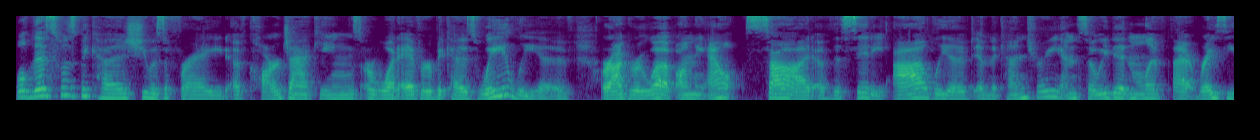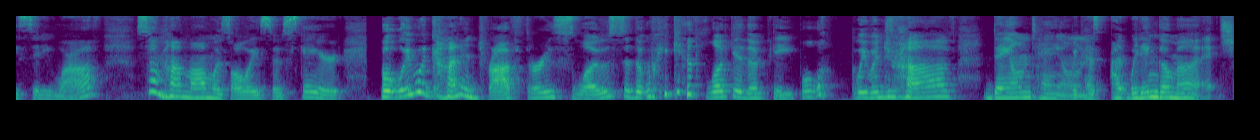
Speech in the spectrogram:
Well, this was because she was afraid of carjackings or whatever because we live, or I grew up on the outside of the city. I lived in the country, and so we didn't live that racy city life. So my mom was always so scared. But we would kind of drive through slow so that we could look at the people we would drive downtown because I, we didn't go much,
